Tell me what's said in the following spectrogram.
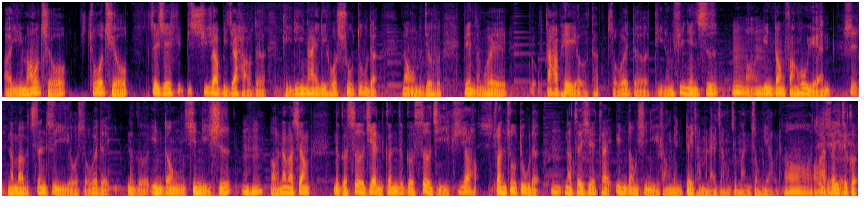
啊羽毛球、桌球这些需要比较好的体力耐力或速度的，那我们就变成会。搭配有他所谓的体能训练师，嗯，哦，运动防护员是，那么甚至于有所谓的那个运动心理师，嗯哼，哦，那么像那个射箭跟这个射击需要专注度的，嗯，那这些在运动心理方面对他们来讲就蛮重要的。哦，啊，所以这个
